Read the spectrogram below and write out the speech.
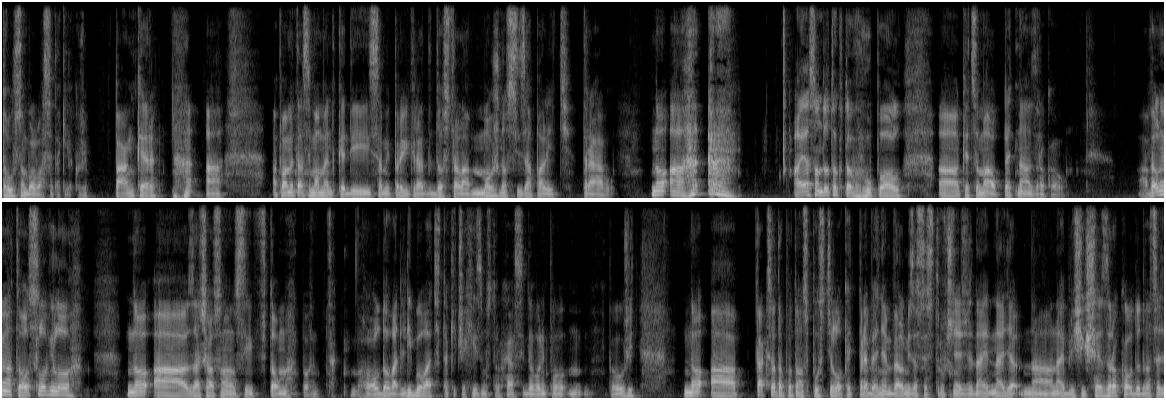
to už som bol vlastne taký akože punker a, a pamätám si moment, kedy sa mi prvýkrát dostala možnosť si zapaliť trávu. No a, a ja som do tohto vhupol, uh, keď som mal 15 rokov. A veľmi ma to oslovilo, No a začal som si v tom tak, holdovať, libovať, taký čechizmus trocha si dovolím po, použiť. No a tak sa to potom spustilo, keď prebehnem veľmi zase stručne, že na, na, na najbližších 6 rokov, do 21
